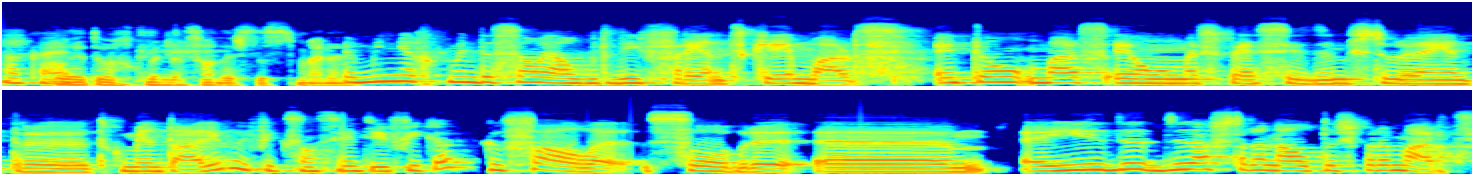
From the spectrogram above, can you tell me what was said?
Okay. Qual é a tua recomendação desta semana? A minha recomendação é algo diferente, que é Mars. Então, Mars é uma espécie de mistura entre documentário e ficção científica que fala sobre uh, a ida de astronautas para Marte.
